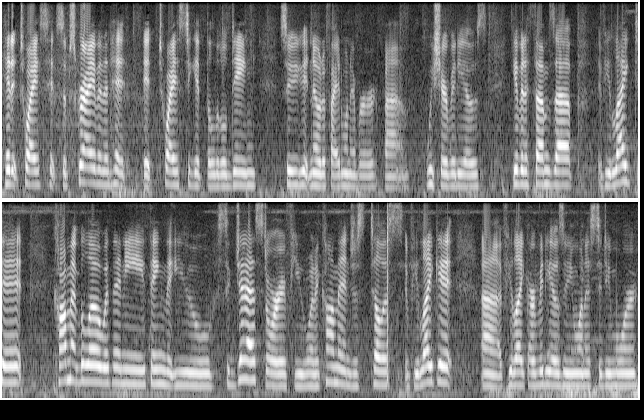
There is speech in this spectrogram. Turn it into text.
hit it twice, hit subscribe, and then hit it twice to get the little ding so you get notified whenever um, we share videos. Give it a thumbs up if you liked it. Comment below with anything that you suggest, or if you want to comment, just tell us if you like it. Uh, if you like our videos and you want us to do more,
